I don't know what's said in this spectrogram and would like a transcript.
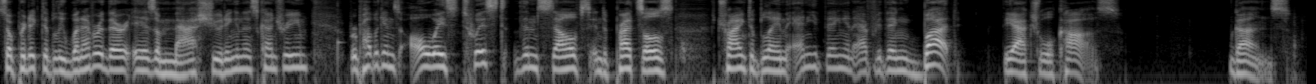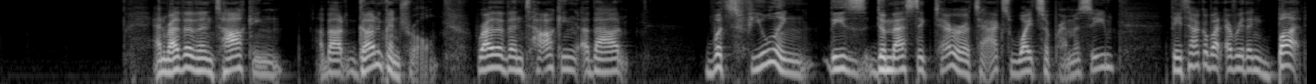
So, predictably, whenever there is a mass shooting in this country, Republicans always twist themselves into pretzels, trying to blame anything and everything but the actual cause guns. And rather than talking about gun control, rather than talking about what's fueling these domestic terror attacks, white supremacy, they talk about everything but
